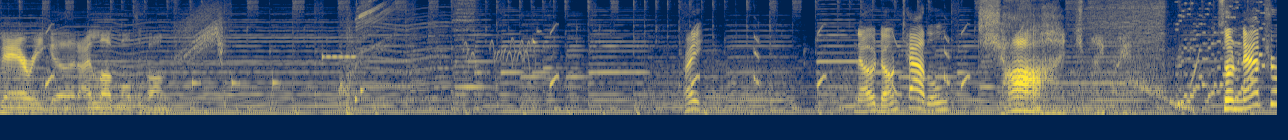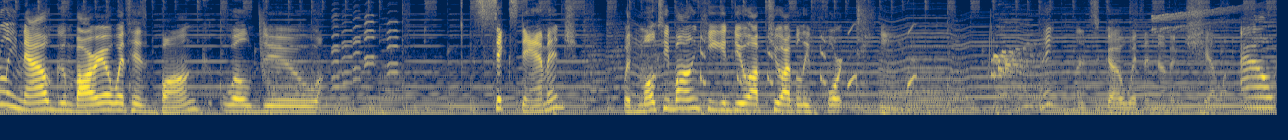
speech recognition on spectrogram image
very good. I love multi-bonk. Right. No, don't tattle. Charge, my friend. So naturally now, Goombario with his bonk will do six damage. With multi-bonk, he can do up to, I believe, 14. Right, let's go with another chill out.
